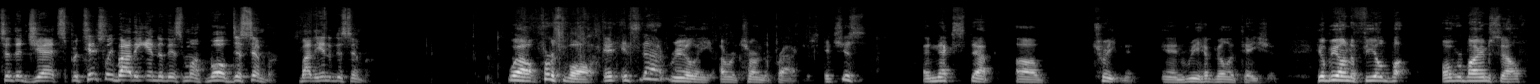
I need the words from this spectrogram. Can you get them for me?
to the Jets potentially by the end of this month? Well, December, by the end of December. Well, first of all, it, it's not really a return to practice. It's just a next step of treatment and rehabilitation. He'll be on the field over by himself,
